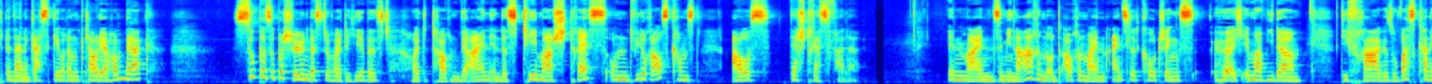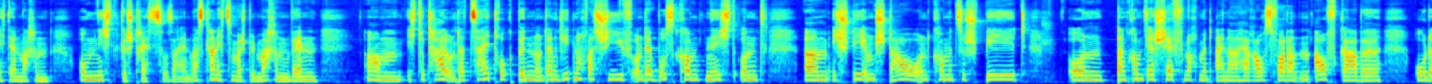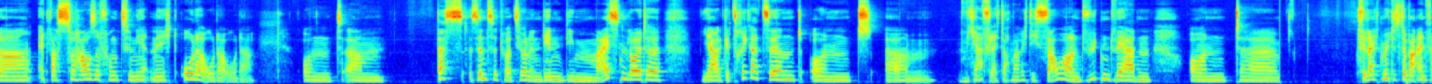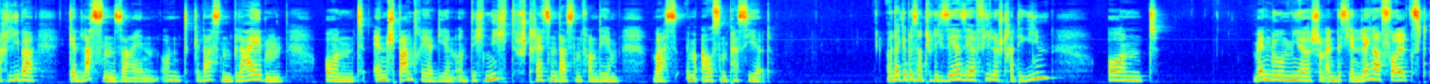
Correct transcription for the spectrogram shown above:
Ich bin deine Gastgeberin Claudia Homberg. Super, super schön, dass du heute hier bist. Heute tauchen wir ein in das Thema Stress und wie du rauskommst aus der Stressfalle. In meinen Seminaren und auch in meinen Einzelcoachings höre ich immer wieder die Frage, so was kann ich denn machen, um nicht gestresst zu sein? Was kann ich zum Beispiel machen, wenn ähm, ich total unter Zeitdruck bin und dann geht noch was schief und der Bus kommt nicht und ähm, ich stehe im Stau und komme zu spät. Und dann kommt der Chef noch mit einer herausfordernden Aufgabe oder etwas zu Hause funktioniert nicht oder oder oder. Und ähm, das sind Situationen, in denen die meisten Leute ja getriggert sind und ähm, ja vielleicht auch mal richtig sauer und wütend werden. Und äh, vielleicht möchtest du aber einfach lieber gelassen sein und gelassen bleiben und entspannt reagieren und dich nicht stressen lassen von dem, was im Außen passiert. Und da gibt es natürlich sehr, sehr viele Strategien. Und wenn du mir schon ein bisschen länger folgst,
